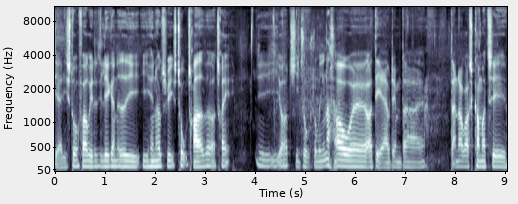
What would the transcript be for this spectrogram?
det er de store favoritter, de ligger nede i, i henholdsvis 2,30 og 3 i, i odds. De to slovener. Og, øh, og det er jo dem, der, der nok også kommer til...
